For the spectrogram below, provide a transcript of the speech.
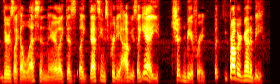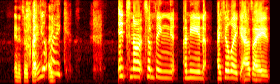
there's like a lesson there. Like does like that seems pretty obvious. Like yeah you shouldn't be afraid but you probably are gonna be and it's okay I feel like it's not something. I mean, I feel like as I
